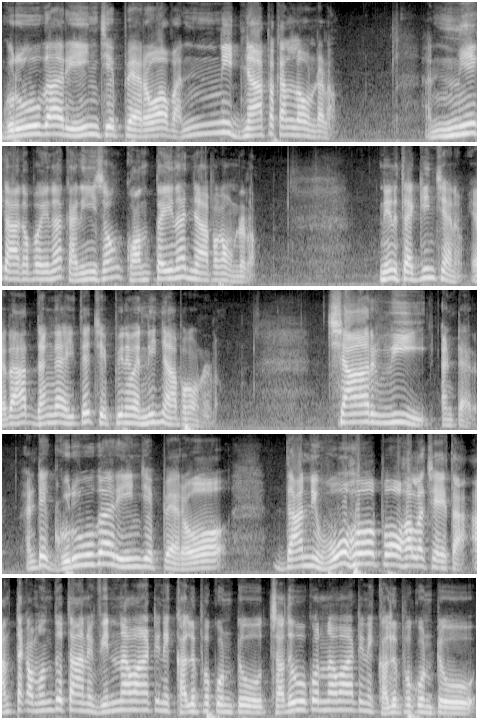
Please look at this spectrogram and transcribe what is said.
గురువుగారు ఏం చెప్పారో అవన్నీ జ్ఞాపకంలో ఉండడం. అన్నీ కాకపోయినా కనీసం కొంతైనా జ్ఞాపకం ఉండడం. నేను తగ్గించాను. యథార్థంగా అయితే చెప్పినవన్నీ జ్ఞాపకం ఉండడం. చార్వి అంటారు. అంటే గురువుగారు ఏం చెప్పారో దాన్ని ఊహోపోహల చేత అంతకుముందు తాను విన్న వాటిని కలుపుకుంటూ చదువుకున్న వాటిని కలుపుకుంటూ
